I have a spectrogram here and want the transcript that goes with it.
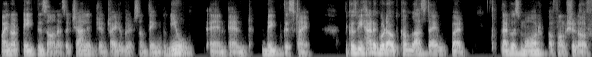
why not take this on as a challenge and try to build something new and, and big this time? Because we had a good outcome last time, but that was more a function of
